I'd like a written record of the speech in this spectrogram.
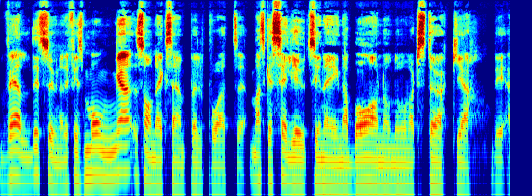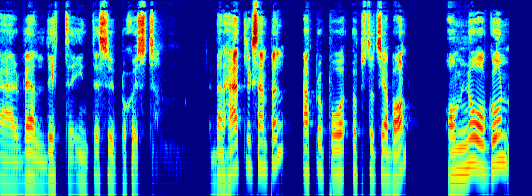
Väldigt sugna. Det finns många sådana exempel på att eh, man ska sälja ut sina egna barn om de har varit stökiga. Det är väldigt, eh, inte superschysst. Den här till exempel, apropå uppstudsiga barn. Om någon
